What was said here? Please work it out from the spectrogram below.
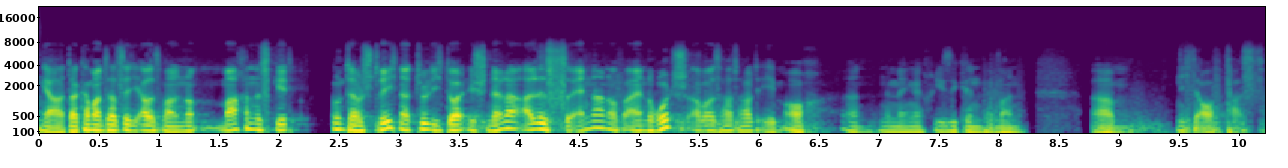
ja, da kann man tatsächlich alles mal machen. Es geht unterm Strich natürlich deutlich schneller, alles zu ändern auf einen Rutsch, aber es hat halt eben auch äh, eine Menge Risiken, wenn man ähm, nicht aufpasst.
